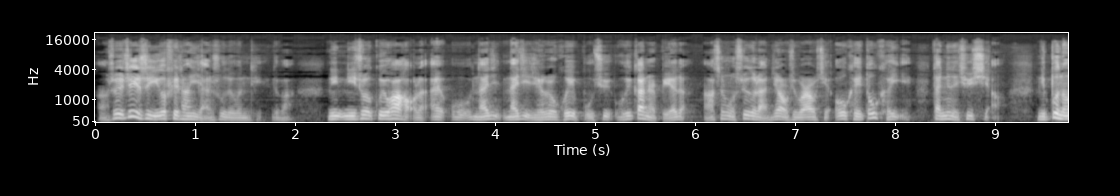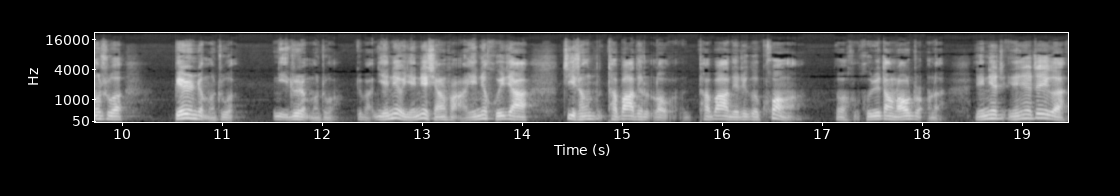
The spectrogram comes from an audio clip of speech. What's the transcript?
啊。所以这是一个非常严肃的问题，对吧？你你说规划好了，哎，我哪几哪几节课我可以不去，我可以干点别的啊，甚至我睡个懒觉，我去玩游戏，OK 都可以。但你得去想，你不能说别人怎么做。你就怎么做，对吧？人家有人家想法，人家回家继承他爸的老他爸的这个矿啊，是吧？回去当老总了。人家人家这个，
